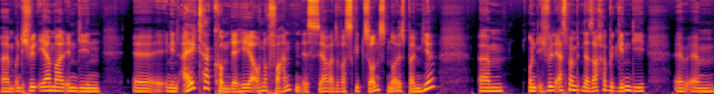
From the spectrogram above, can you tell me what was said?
Ähm, und ich will eher mal in den, äh, in den Alltag kommen, der hier ja auch noch vorhanden ist. Ja, also was gibt sonst Neues bei mir? Ähm, und ich will erstmal mit einer Sache beginnen, die äh, ähm,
